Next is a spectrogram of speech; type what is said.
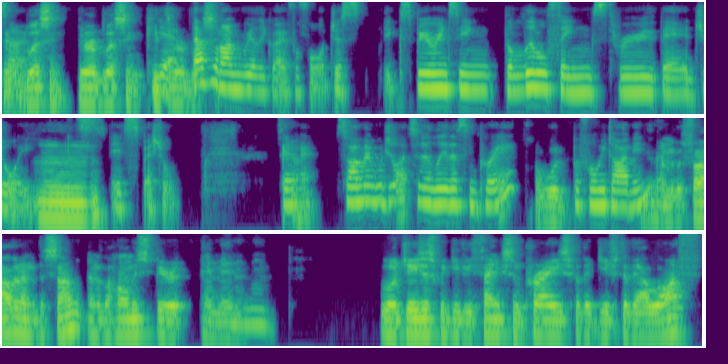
They're a blessing. They're a blessing. Kids yeah, are a that's what I'm really grateful for. Just experiencing the little things through their joy. Mm. It's it's special. So anyway, Simon, would you like to lead us in prayer I would. before we dive In in? the name of the Father, and of the Son, and of the Holy Spirit. Amen. Amen. Lord Jesus, we give you thanks and praise for the gift of our life,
